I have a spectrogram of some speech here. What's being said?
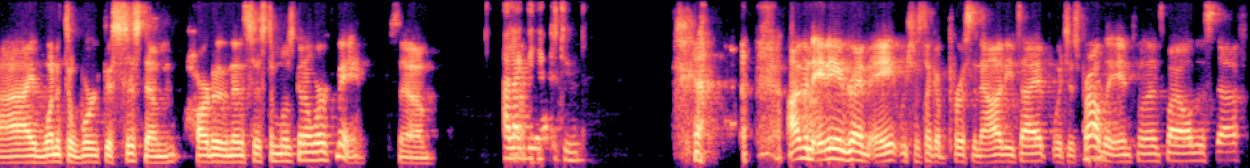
I wanted to work the system harder than the system was going to work me. So I like the attitude. I'm an Enneagram 8, which is like a personality type, which is probably influenced by all this stuff.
